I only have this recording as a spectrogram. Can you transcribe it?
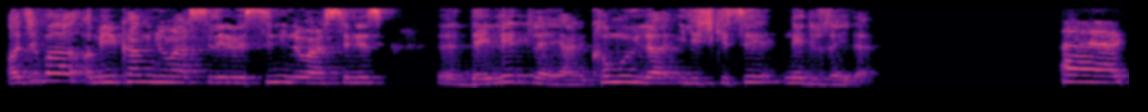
Acaba Amerikan üniversiteleri ve sizin üniversiteniz e, devletle yani kamuyla ilişkisi ne düzeyde? Ee,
